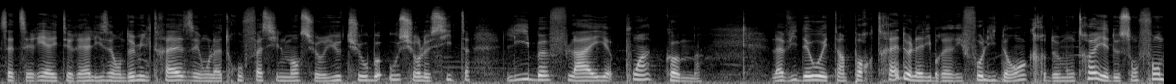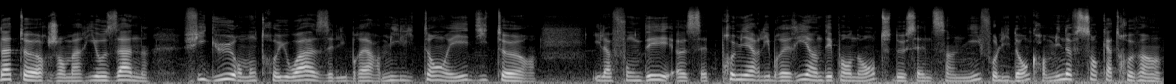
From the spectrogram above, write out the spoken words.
Cette série a été réalisée en 2013 et on la trouve facilement sur YouTube ou sur le site libfly.com. La vidéo est un portrait de la librairie Folie d'encre de Montreuil et de son fondateur Jean-Marie Ozanne, figure montreuilloise, libraire militant et éditeur. Il a fondé euh, cette première librairie indépendante de Seine-Saint-Denis, Folie d'encre, en 1981.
